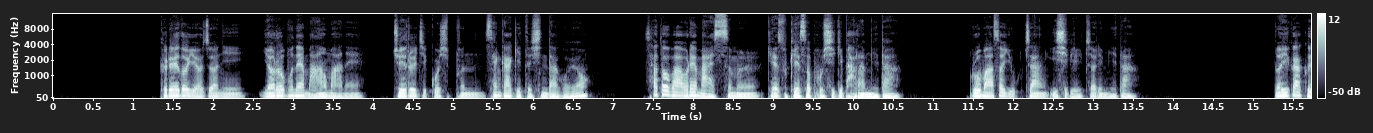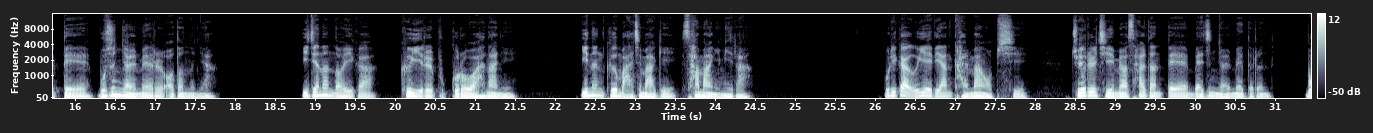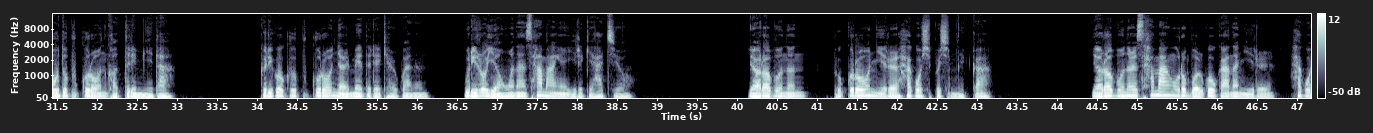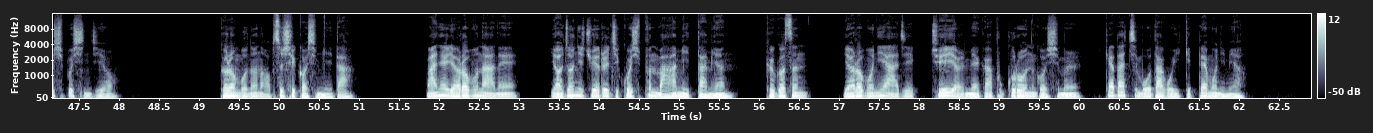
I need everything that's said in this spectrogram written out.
그래도 여전히 여러분의 마음 안에 죄를 짓고 싶은 생각이 드신다고요? 사도 바울의 말씀을 계속해서 보시기 바랍니다. 로마서 6장 21절입니다. 너희가 그때에 무슨 열매를 얻었느냐? 이제는 너희가 그 일을 부끄러워하나니 이는 그 마지막이 사망임이라. 우리가 의에 대한 갈망 없이 죄를 지으며 살던 때에 맺은 열매들은 모두 부끄러운 것들입니다. 그리고 그 부끄러운 열매들의 결과는 우리로 영원한 사망에 이르게 하지요. 여러분은 부끄러운 일을 하고 싶으십니까? 여러분을 사망으로 몰고 가는 일을 하고 싶으신지요? 그런 분은 없으실 것입니다. 만일 여러분 안에 여전히 죄를 짓고 싶은 마음이 있다면 그것은 여러분이 아직 죄의 열매가 부끄러운 것임을 깨닫지 못하고 있기 때문이며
